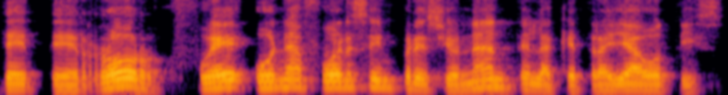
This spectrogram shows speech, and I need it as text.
de terror. Fue una fuerza impresionante la que traía Otis.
